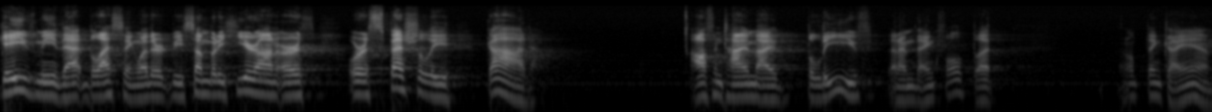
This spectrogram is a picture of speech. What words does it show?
gave me that blessing, whether it be somebody here on earth or especially God. Oftentimes I believe that I'm thankful, but I don't think I am.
